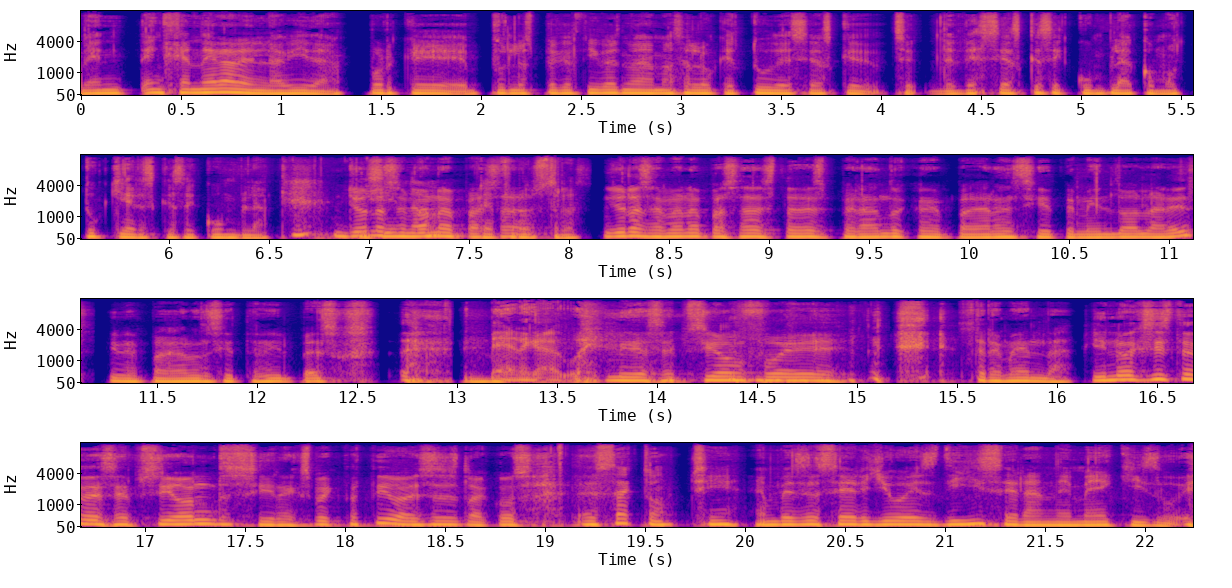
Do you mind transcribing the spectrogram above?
en, en general en la vida, porque pues la expectativa es nada más algo que tú deseas que se, deseas que se cumpla como tú quieres que se cumpla. Yo Y la si semana pasada, yo la semana pasada estaba esperando que me pagaran 7 mil dólares y me pagaron 7 mil pesos. Verga, güey. Mi decepción fue tremenda. Y no existe decepción sin expectativa. Esa es la cosa. Exacto, sí. En vez de ser USD, serán MX, güey.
